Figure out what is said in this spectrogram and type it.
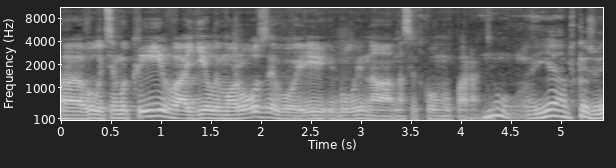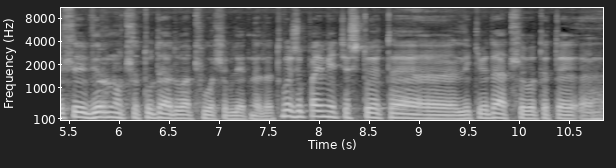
е, вулицями Києва, їли морозиво і, і були на, на святковому параді. Ну, я вам скажу, если вернуться туда 28 лет назад, вы же поймете, что это э, ликвидация вот этой э,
